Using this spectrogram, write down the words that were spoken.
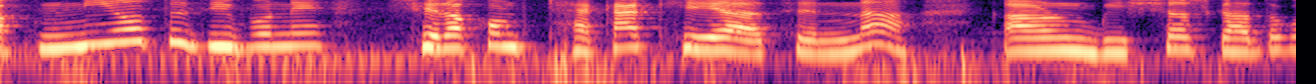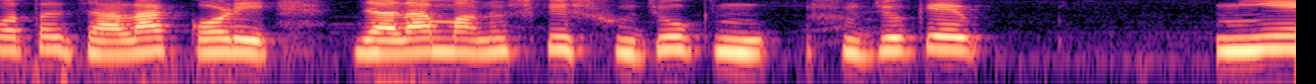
আপনিও তো জীবনে সেরকম ঠেকা খেয়ে আছেন না? কারণ বিশ্বাসঘাতকতা যারা করে, যারা মানুষকে সুযোগ, সুযোগে নিয়ে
